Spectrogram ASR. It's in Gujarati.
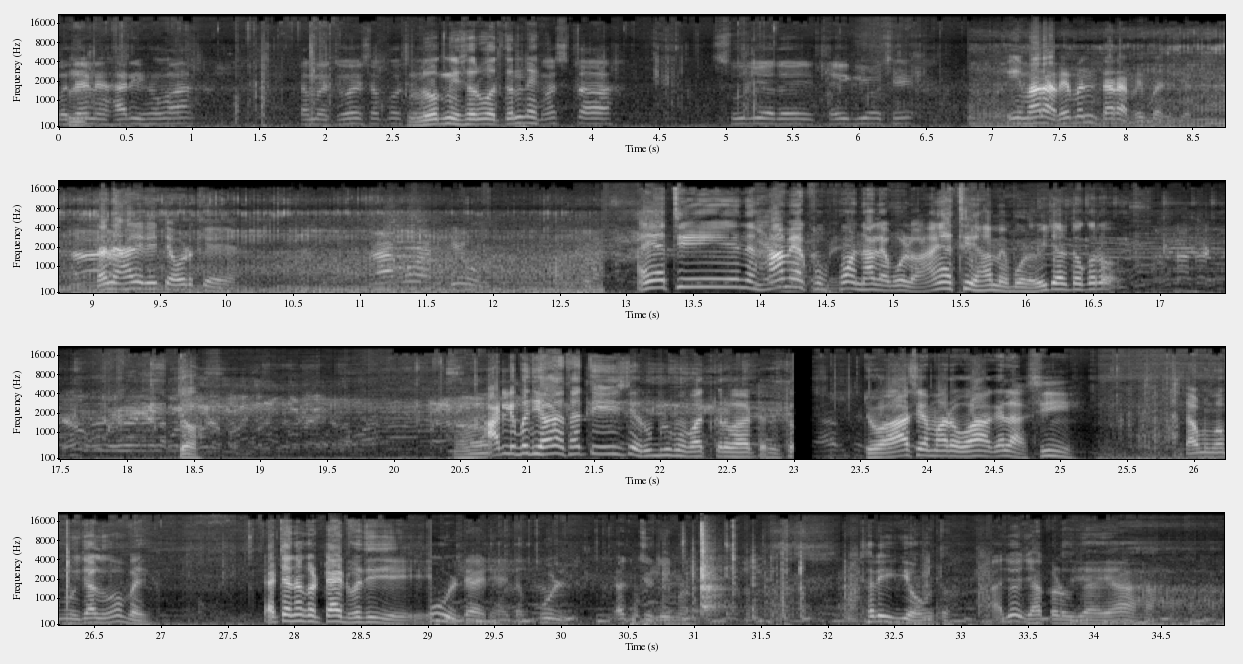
બધાને હારી હવાર. તમે જોઈ શકો છો. વ્લોગની શરૂઆત કરી નાખ. મસ્ત સૂર્યોદય થઈ ગયો છે. એ મારા ભાઈબંધ તારા ભાઈબંધ છે. તને સારી રીતે ઓળખે. આ કોણ કેવું? અહીંયાથી ને સામે ફોન હાલે બોલો. અહીંયાથી સામે બોલો. વિચાર તો કરો. જો. આટલી બધી હાલત થતી છે રૂબરૂમાં વાત કરવા માટે જો આ છે મારો વાઘ એલા સિંહ. આપણું આપણું ચાલુ હો ભાઈ. અચાનક ટાઈટ વધી જાય. ફૂલ ટાઈટ થાય તો ફૂલ એકચ્યુઅલીમાં થરી ગયો હું તો. આ જો ઝાકડું જાય, આ હા હા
